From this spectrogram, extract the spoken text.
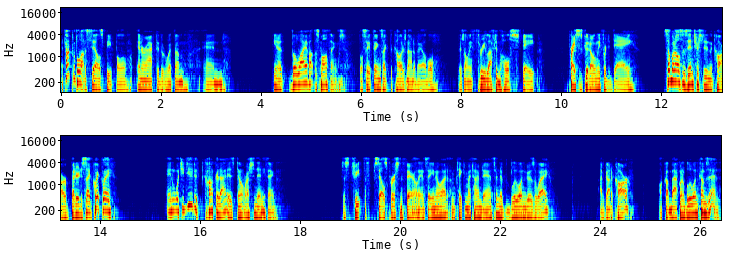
I talked with a lot of salespeople, interacted with them, and you know they'll lie about the small things. They'll say things like the color's not available. There's only three left in the whole state. Price is good only for today. Someone else is interested in the car. Better decide quickly. And what you do to conquer that is don't rush into anything just treat the salesperson fairly and say, you know what, I'm taking my time to answer, and if the blue one goes away, I've got a car. I'll come back when a blue one comes in.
